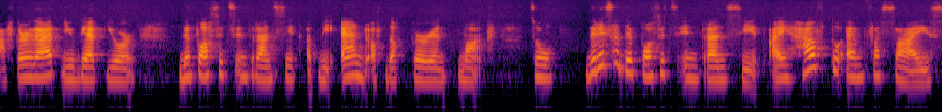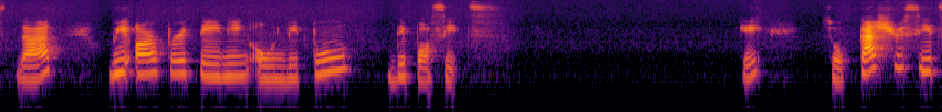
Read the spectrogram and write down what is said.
After that, you get your deposits in transit at the end of the current month. So, there is a deposits in transit. I have to emphasize that we are pertaining only to deposits. Okay? So, cash receipts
